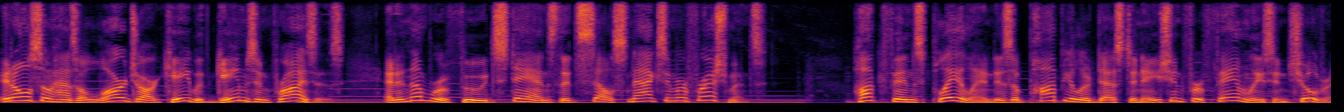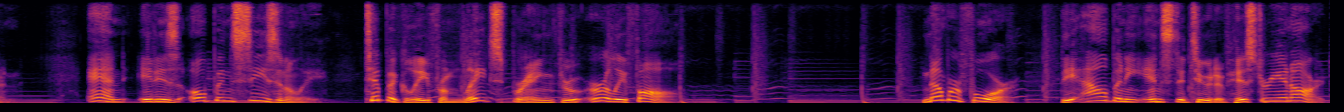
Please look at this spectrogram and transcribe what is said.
It also has a large arcade with games and prizes, and a number of food stands that sell snacks and refreshments. Huck Finn's Playland is a popular destination for families and children, and it is open seasonally, typically from late spring through early fall. Number 4. The Albany Institute of History and Art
